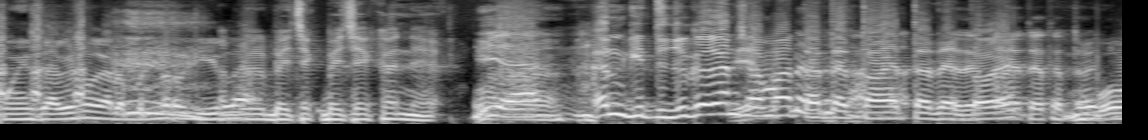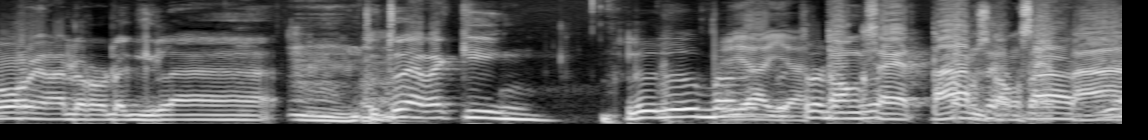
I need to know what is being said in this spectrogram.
Ngomongin si Agus mah gak ada bener gila. Ambil becek-becekan ya. Iya, kan gitu juga kan sama tete toet tete toet. Oh, yang ada roda gila. Itu tuh ranking. Lu lu Iya, iya. roda Tong setan, Tong setan. setan. Iya,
